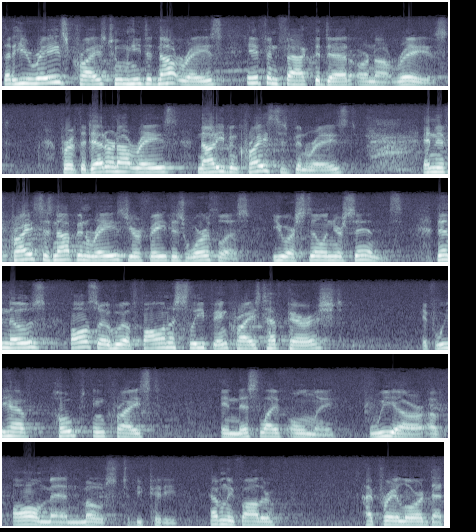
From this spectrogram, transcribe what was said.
that he raised Christ, whom he did not raise, if in fact the dead are not raised. For if the dead are not raised, not even Christ has been raised. And if Christ has not been raised, your faith is worthless. You are still in your sins. Then those also who have fallen asleep in Christ have perished. If we have hoped in Christ in this life only, we are of all men most to be pitied. Heavenly Father, I pray, Lord, that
